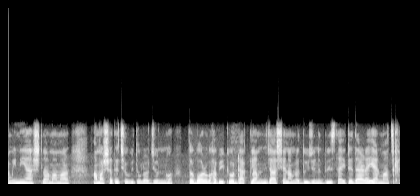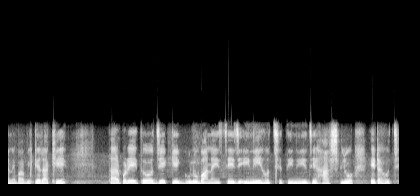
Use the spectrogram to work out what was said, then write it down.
আমি নিয়ে আসলাম আমার আমার সাথে ছবি তোলার জন্য। তো বড় ভাবিকেও ডাকলাম, যে আসেন, আমরা দুইজনে দুই সাইডে দাঁড়াই আর মাঝখানে ভাবিকে রাখি। তারপরে এই তো যে কেকগুলো বানাইছে, যে ইনি হচ্ছে তিনি যে হাসলো, এটা হচ্ছে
